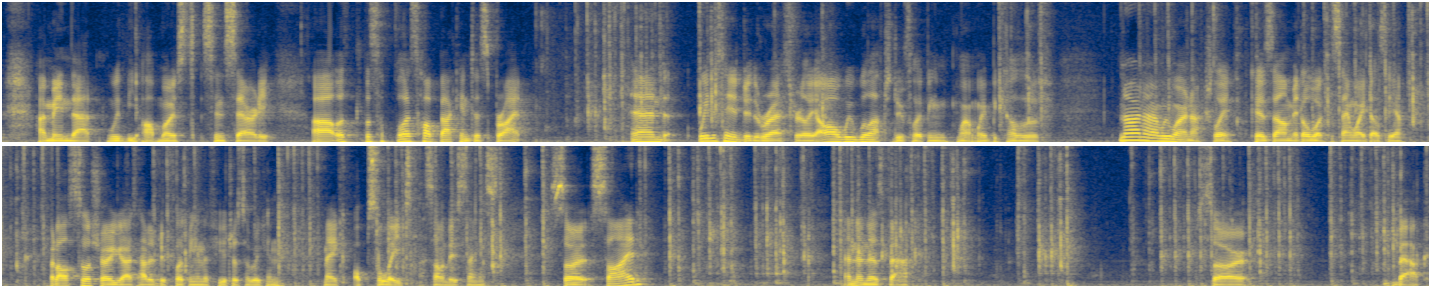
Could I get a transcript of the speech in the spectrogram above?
I mean that with the utmost sincerity. Uh, let's let's let's hop back into Sprite, and we just need to do the rest really. Oh, we will have to do flipping, won't we? Because of no, no, we won't actually, because um it'll work the same way it does here. But I'll still show you guys how to do flipping in the future so we can make obsolete some of these things. So side, and then there's back. So back.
